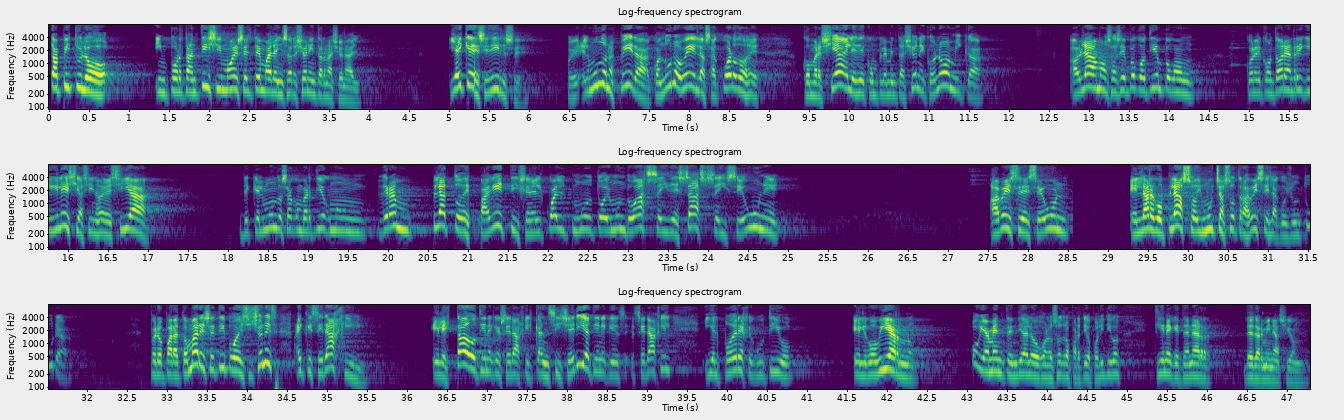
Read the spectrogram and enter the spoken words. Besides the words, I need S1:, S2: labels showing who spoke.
S1: capítulo importantísimo es el tema de la inserción internacional. Y hay que decidirse. El mundo no espera. Cuando uno ve los acuerdos comerciales, de complementación económica, hablábamos hace poco tiempo con, con el contador Enrique Iglesias y nos decía de que el mundo se ha convertido como un gran plato de espaguetis en el cual todo el mundo hace y deshace y se une, a veces según el largo plazo y muchas otras veces la coyuntura. Pero para tomar ese tipo de decisiones hay que ser ágil. El Estado tiene que ser ágil, Cancillería tiene que ser ágil y el Poder Ejecutivo, el Gobierno, obviamente en diálogo con los otros partidos políticos, tiene que tener determinación.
